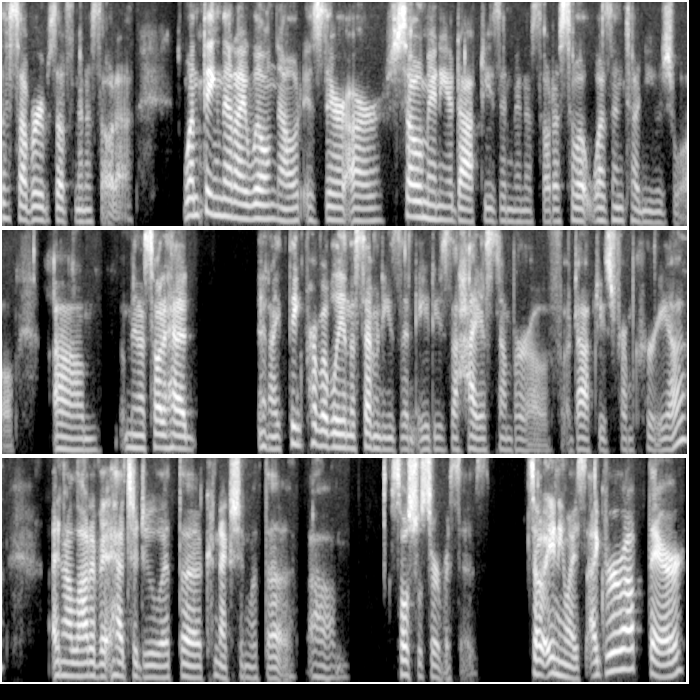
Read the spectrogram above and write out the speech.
the suburbs of Minnesota. One thing that I will note is there are so many adoptees in Minnesota, so it wasn't unusual. Um, Minnesota had, and I think probably in the 70s and 80s, the highest number of adoptees from Korea and a lot of it had to do with the connection with the um, social services. So, anyways, I grew up there.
